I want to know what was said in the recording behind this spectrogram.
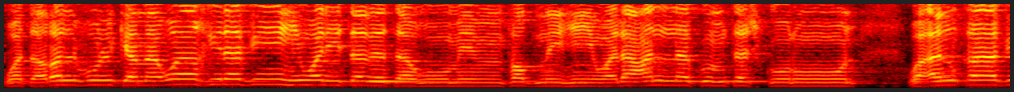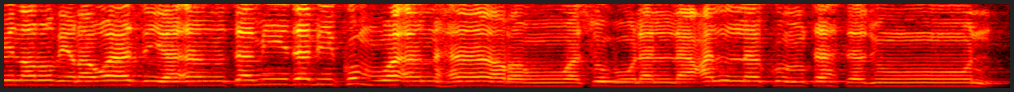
وترى الفلك مواخر فيه ولتبتغوا من فضله ولعلكم تشكرون وألقى في الأرض رواسي أن تميد بكم وأنهارا وسبلا لعلكم تهتدون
